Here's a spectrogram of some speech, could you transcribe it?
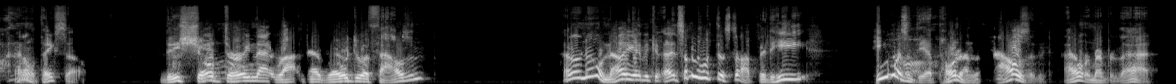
I don't think so. Did he show up during that ro- that road to a thousand? I don't know. Now you got me. uh, Somebody look this up. Did he? He wasn't the Oh. opponent on the thousand. I don't remember that.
